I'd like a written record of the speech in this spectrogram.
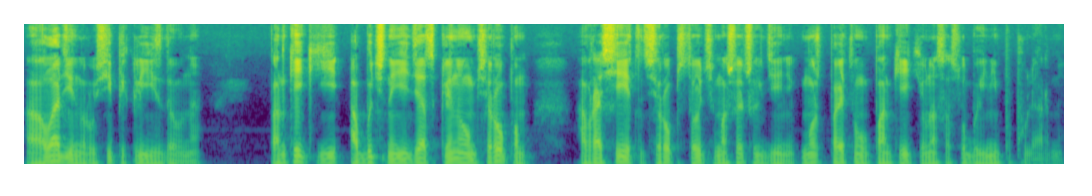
а оладьи на Руси пекли издавна – Панкейки обычно едят с кленовым сиропом, а в России этот сироп стоит сумасшедших денег. Может, поэтому панкейки у нас особо и не популярны.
